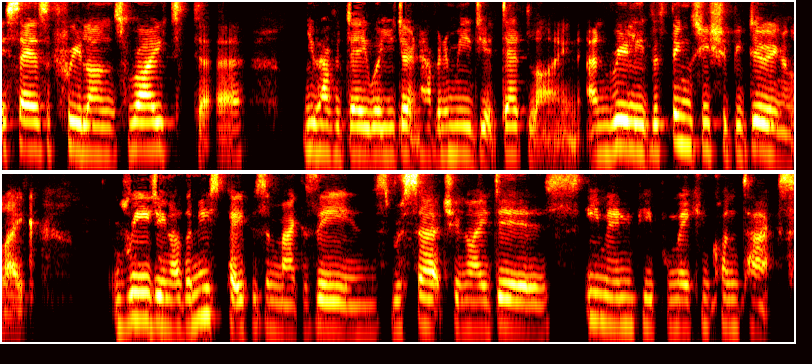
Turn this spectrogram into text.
say as a freelance writer you have a day where you don't have an immediate deadline and really the things you should be doing are like reading other newspapers and magazines, researching ideas, emailing people, making contacts,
